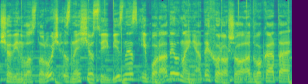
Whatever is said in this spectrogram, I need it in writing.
що він власноруч знищив свій бізнес і порадив найняти хорошого адвоката.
